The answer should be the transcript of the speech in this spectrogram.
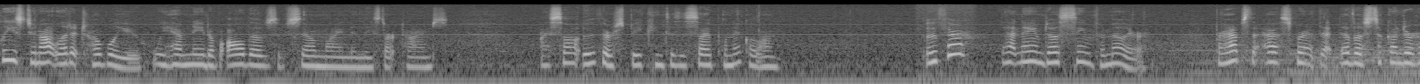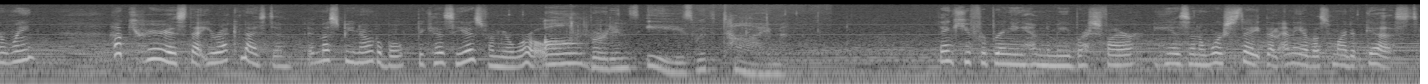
Please do not let it trouble you. We have need of all those of sound mind in these dark times. I saw Uther speaking to disciple Nikolon. Uther? That name does seem familiar. Perhaps the aspirant that Devos took under her wing? How curious that you recognized him. It must be notable, because he is from your world. All burdens ease with time. Thank you for bringing him to me, Brushfire. He is in a worse state than any of us might have guessed.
